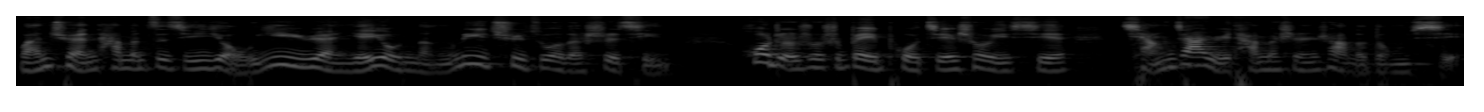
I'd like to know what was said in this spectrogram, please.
完全他们自己有意愿也有能力去做的事情，或者说是被迫接受一些强加于他们身上的东西。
